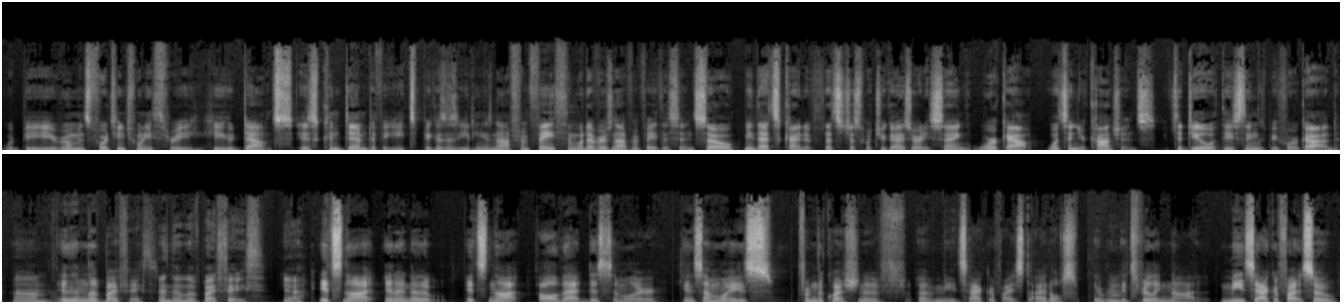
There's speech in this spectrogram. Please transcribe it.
would be Romans fourteen twenty three. He who doubts is condemned if he eats, because his eating is not from faith, and whatever is not from faith is sin. So, I mean, that's kind of that's just what you guys are already saying. Work out what's in your conscience. You have to deal with these things before God, um, And then live by faith. and then live by faith. Yeah. It's not, and I know that it's not all that dissimilar in some ways from the question of, of meat sacrifice to idols. It, Hmm. It's really not meat sacrifice. So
